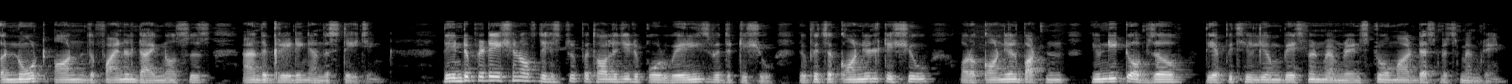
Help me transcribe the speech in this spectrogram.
a note on the final diagnosis and the grading and the staging. The interpretation of the histopathology report varies with the tissue. If it's a corneal tissue or a corneal button, you need to observe the epithelium, basement membrane, stroma, Descemet's membrane.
